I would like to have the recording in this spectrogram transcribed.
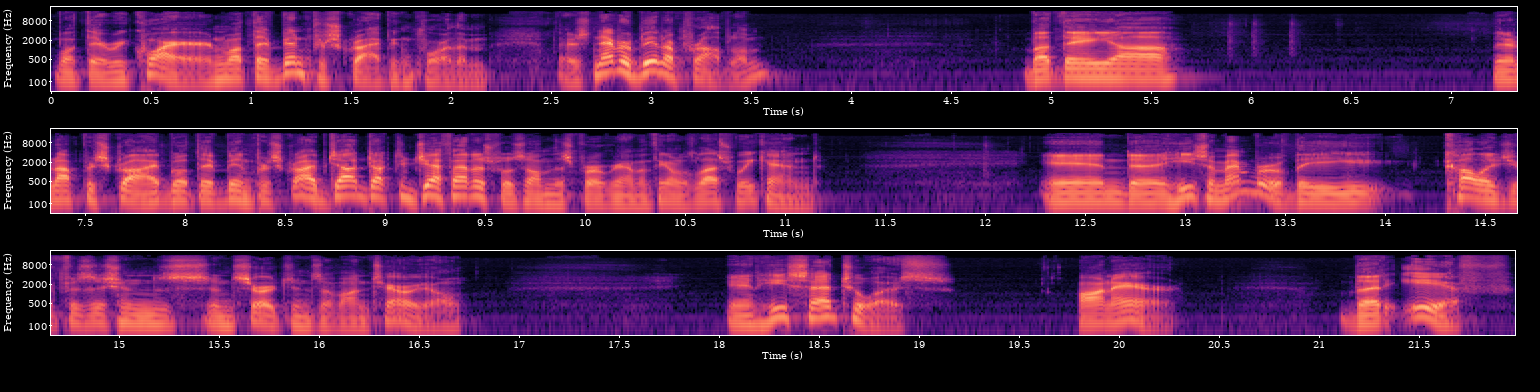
what they require and what they've been prescribing for them. There's never been a problem, but they uh, they're not prescribed what they've been prescribed. Dr. Jeff Ettis was on this program. I think it was last weekend, and uh, he's a member of the College of Physicians and Surgeons of Ontario, and he said to us on air that if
